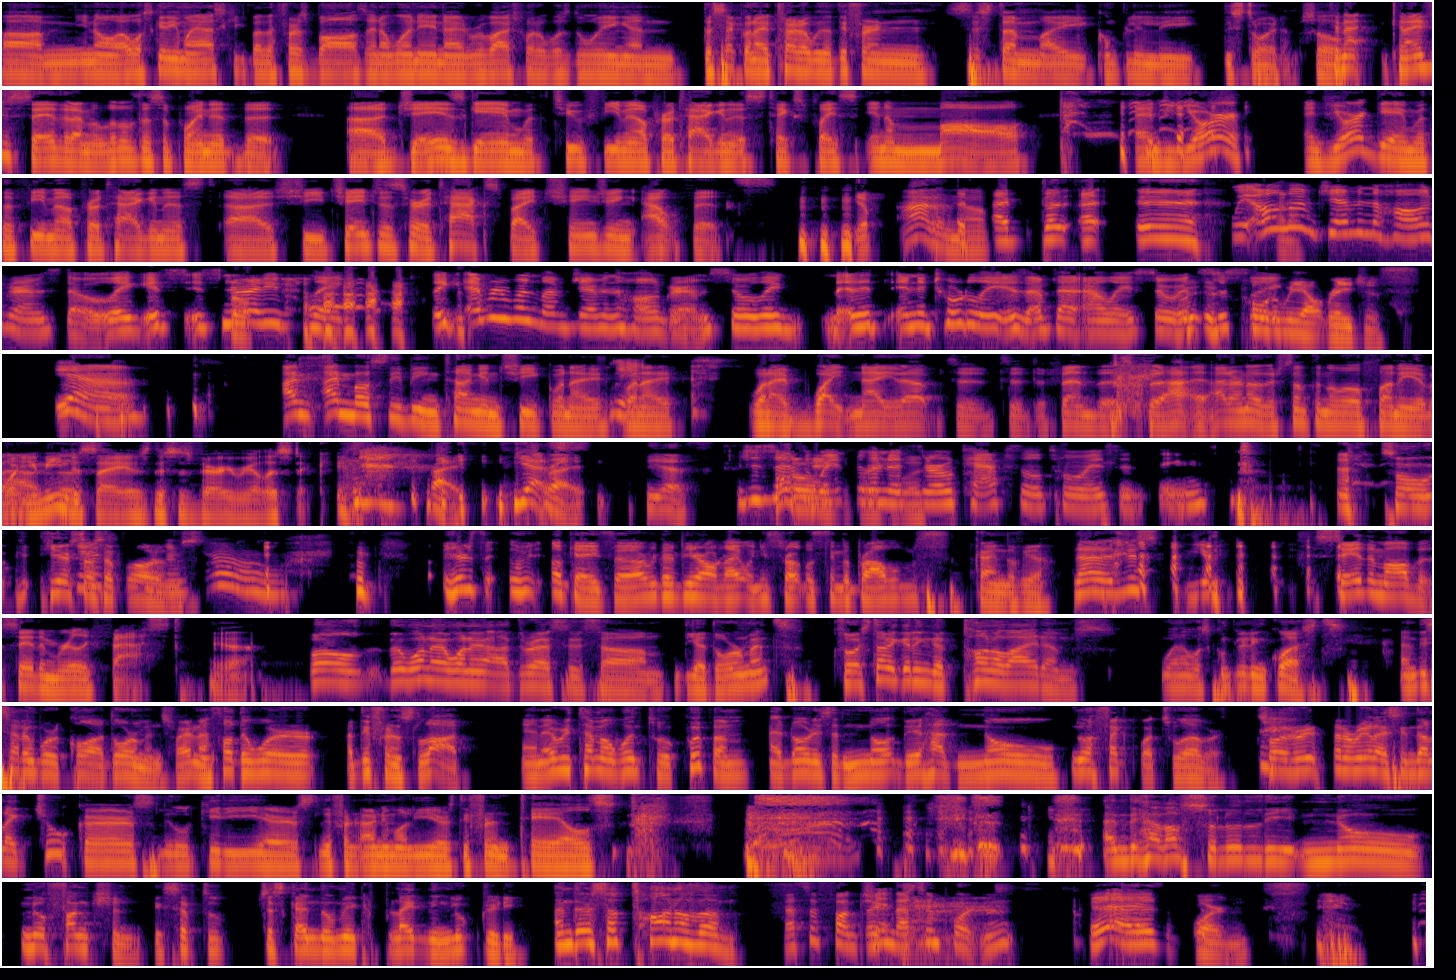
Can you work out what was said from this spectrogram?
Um, you know, I was getting my ass kicked by the first boss, and I went in, I revised what I was doing, and the second I tried it with a different system, I completely destroyed them. So Can I can I just say that I'm a little disappointed that uh, Jay's game with two female protagonists takes place in a mall, and your and your game with a female protagonist, uh, she changes her attacks by changing outfits. Yep. I don't know. I, I, I, eh. We all I love Jem and the Holograms though. Like it's it's not even like like everyone loved Jem and the Holograms. So like it, and it totally is up that alley. So it's, it's just totally like outrageous. yeah. I'm I'm mostly being tongue in cheek when I Yeah. when I when I white knight up to to defend this, but I I don't know. There's something a little funny about What you mean to say is this is very realistic. Right. yes, Right. yes. We just have to wait for them to Very throw capsule toys and things. so here's Yes, the problems. Oh. Here's okay. So are we going to be here all night when you start listing the problems? Kind of, yeah. No, just you, say them all, but say them really fast. Yeah. Well, the one I want to address is um, the adornments. So I started getting a ton of items when I was completing quests, and these items were called adornments, right? And I thought they were a different slot. And every time I went to equip them, I noticed that no, they had no no effect whatsoever. So I re- started realizing they're like jokers, little kitty ears, different animal ears, different tails. and they have absolutely no no function except to just kind of make lightning look pretty. And there's a ton of them. That's a function. That's important. Yeah, it is important.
